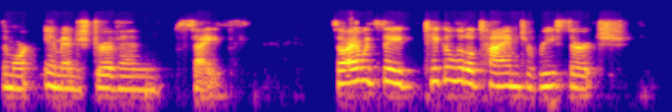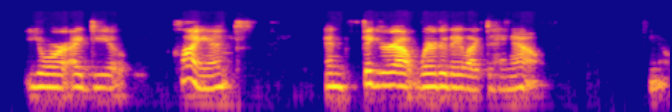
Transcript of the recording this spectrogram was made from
the more image driven sites. So I would say take a little time to research your ideal client and figure out where do they like to hang out. You know,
